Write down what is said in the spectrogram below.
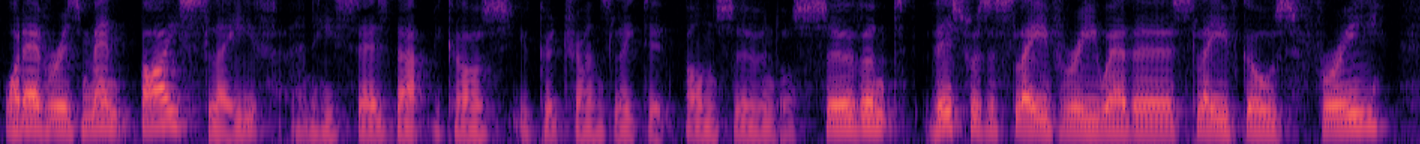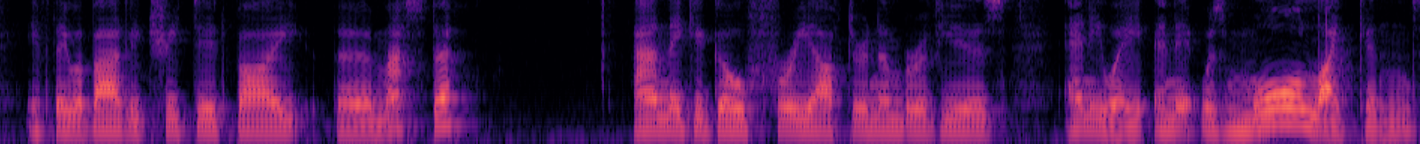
whatever is meant by slave, and he says that because you could translate it bondservant or servant. This was a slavery where the slave goes free if they were badly treated by the master and they could go free after a number of years anyway. And it was more likened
